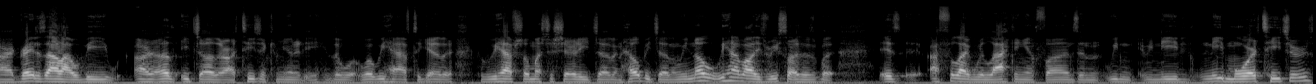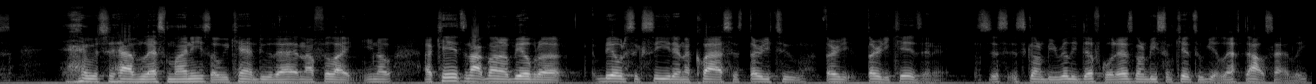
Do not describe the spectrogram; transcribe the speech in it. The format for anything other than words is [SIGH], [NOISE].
our greatest ally will be our each other, our teaching community, the, what we have together, because we have so much to share to each other and help each other. And we know we have all these resources, but it's, I feel like we're lacking in funds, and we we need need more teachers. [LAUGHS] which should have less money, so we can't do that. And I feel like you know a kid's not going to be able to be able to succeed in a class that's 32, 30, 30 kids in it. It's just it's going to be really difficult. There's going to be some kids who get left out, sadly.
